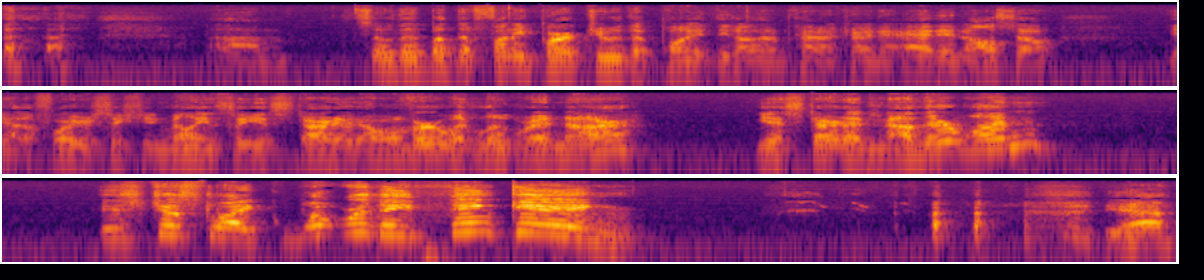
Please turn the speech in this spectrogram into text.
um, so, the, but the funny part too, the point you know that I'm kind of trying to add in also, yeah, the four year, sixteen million. So you started over with Luke Ridnour. You start another one. It's just like, what were they thinking? yeah,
